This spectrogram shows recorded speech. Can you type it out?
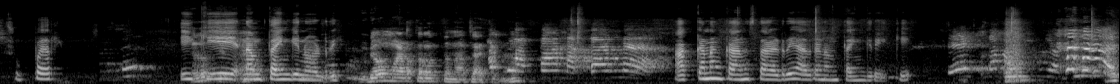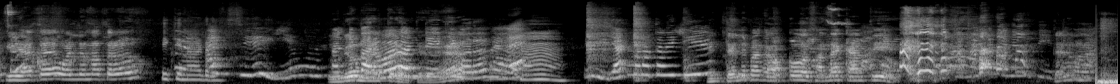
ಸೂಪರ್. ಈಕಿ ನಮ್ಮ ತಂಗಿ ನೋಡ್ರಿ. ಅಕ್ಕನ ಅಕ್ಕನಂಗೆ ಕಾಣಿಸ್ತಾಳ್ರಿ ಆದ್ರೆ ನಮ್ಮ ತಂಗಿರಿ ಈಕಿ. ಈಕಿ ನೋಡ್ರಿ. ವಿಡಿಯೋ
